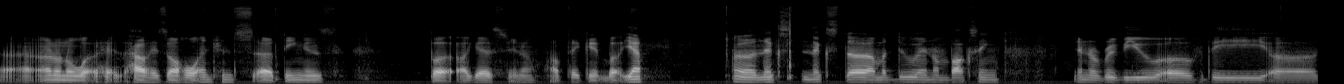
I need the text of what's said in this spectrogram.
I don't know what his, how his uh, whole entrance uh, thing is, but I guess you know I'll take it. But yeah, Uh, next, next, uh, I'm gonna do an unboxing and a review of the uh,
